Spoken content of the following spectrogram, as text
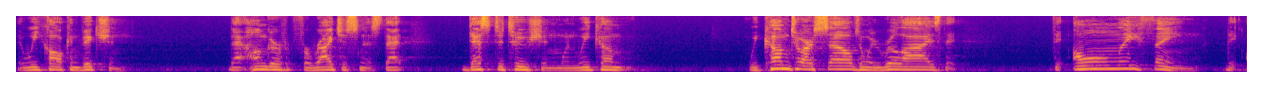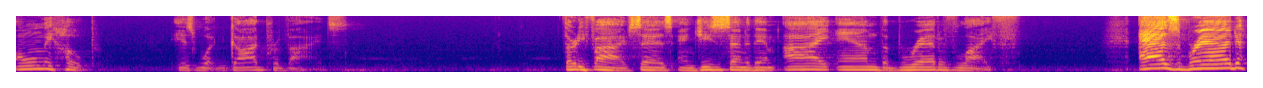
that we call conviction, that hunger for righteousness, that destitution when we come we come to ourselves and we realize that the only thing, the only hope is what God provides. 35 says, And Jesus said unto them, I am the bread of life. As bread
